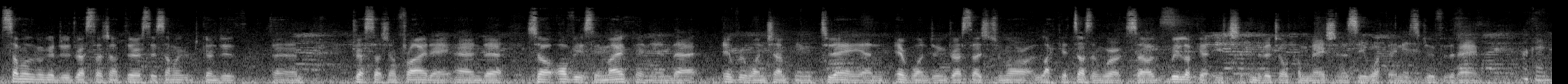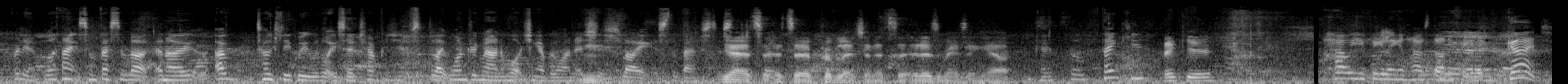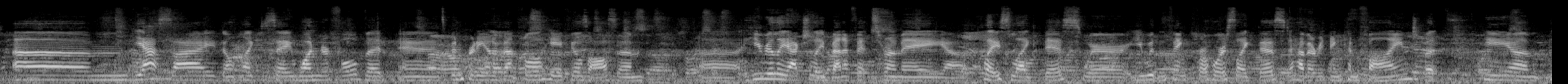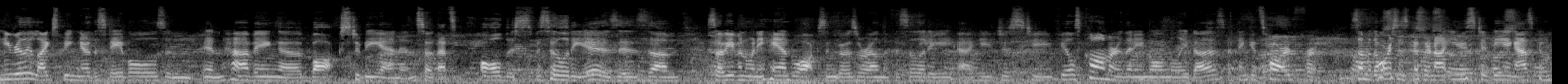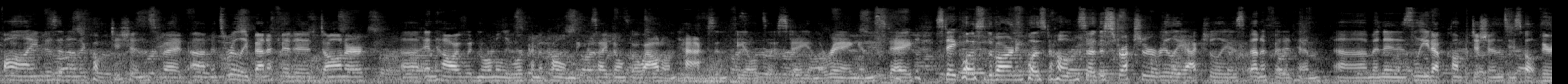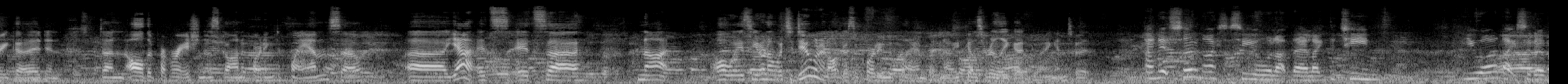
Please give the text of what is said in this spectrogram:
some of them are going to do dressage on Thursday, some are going to do um, dressage on Friday, and uh, so obviously, in my opinion, that everyone jumping today and everyone doing dressage tomorrow, like it doesn't work. So we look at each individual combination and see what they need to do for the day. Okay, brilliant. Well, thanks and best of luck. And I, I totally agree with what you said. Championships, like wandering around and watching everyone, it's mm. just like it's the best. It's yeah, it's a, it's a privilege and it's a, it is amazing. Yeah. Okay. Well, thank you. Thank you. How are you feeling and how's Donner feeling? Good. Um, yes, I don't like to say wonderful, but uh, it's been pretty uneventful. He feels awesome. Uh, he really actually benefits from a uh, place like this where you wouldn't think for a horse like this to have everything confined, but he um, he really likes being near the stables and, and having a box to be in, and so that's all this facility is. Is um, so even when he hand walks and goes around the facility, uh, he just he feels calmer than he normally does. I think it's hard for some of the horses because they're not used to being as confined as in other competitions. But um, it's really benefited Donner uh, in how I would normally work him at home because I don't go out on hacks and fields. I stay in the ring and stay stay close to the barn and close to home. So the structure really actually has benefited him. Um, and in his lead up competitions, he's felt very good and done all the preparation has gone according to plan. So uh, yeah, it's it's uh, not always you don't know what to do when it all goes according to plan, but no, he feels really good going into it. And it's so nice to see you all up there. Like the team, you are like sort of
